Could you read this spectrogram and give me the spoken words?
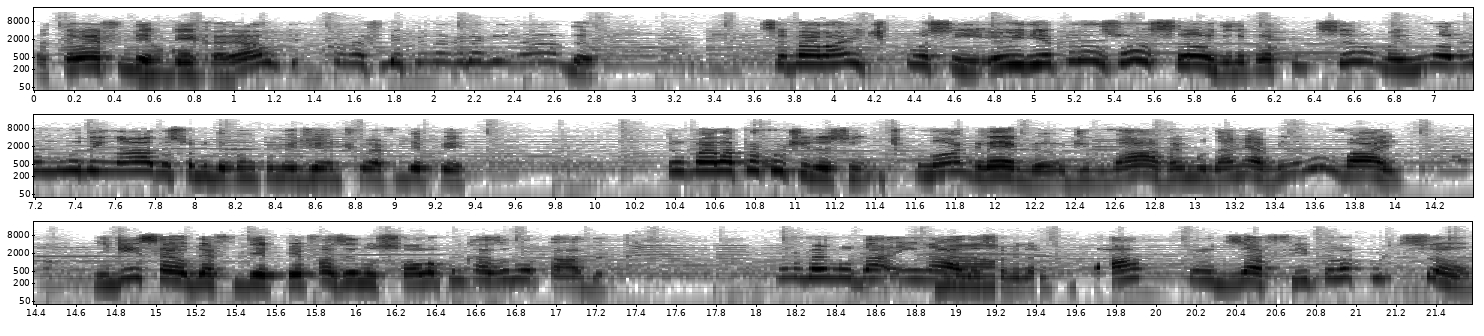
até o FDP, cara, ah, o FDP não agrega em nada. Você vai lá e, tipo assim, eu iria pela zoação, entendeu? Pela curtição, mas não, não muda em nada a sua vida como comediante, o FDP. Então vai lá pra curtir, assim, tipo, não agrega. Eu digo, ah, vai mudar minha vida, não vai. Ninguém saiu do FDP fazendo solo com casa lotada. Então não vai mudar em nada não. a sua vida. Mudar pelo desafio e pela curtição.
